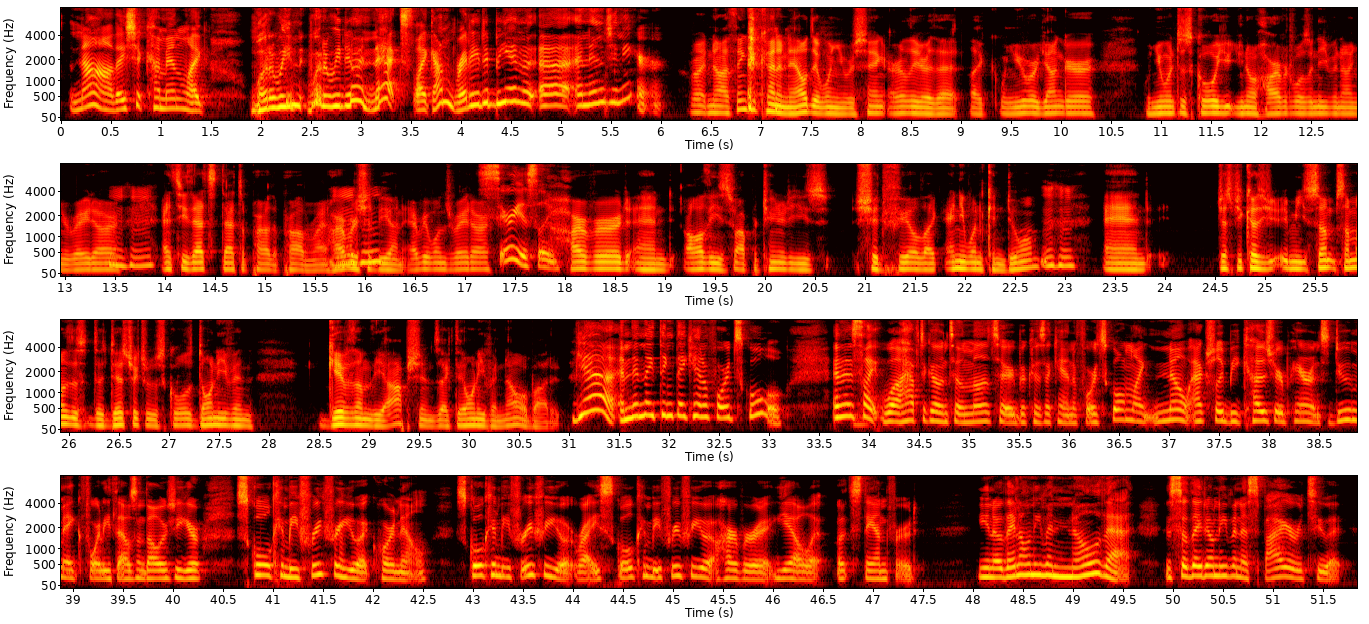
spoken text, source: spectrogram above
nah, they should come in like, what are we, what are we doing next? Like, I'm ready to be an, uh, an engineer. Right. No, I think you kind of nailed it when you were saying earlier that, like, when you were younger, when you went to school, you, you know Harvard wasn't even on your radar, mm-hmm. and see that's that's a part of the problem, right? Harvard mm-hmm. should be on everyone's radar. Seriously, Harvard and all these opportunities should feel like anyone can do them, mm-hmm. and just because you, I mean some some of the, the districts or the schools don't even give them the options like they don't even know about it. Yeah and then they think they can't afford school. And it's like well i have to go into the military because i can't afford school. I'm like no actually because your parents do make $40000 a year school can be free for you at cornell. School can be free for you at rice. School can be free for you at harvard at yale at, at stanford. You know they don't even know that. And so they don't even aspire to it.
